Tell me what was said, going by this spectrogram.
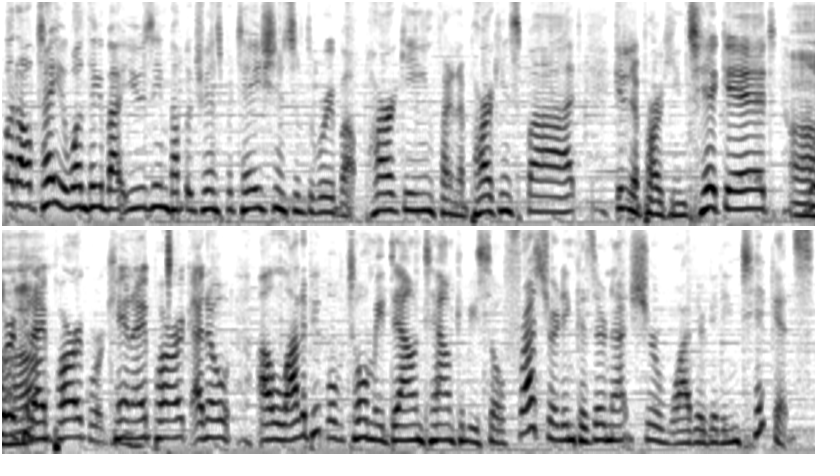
But I'll tell you one thing about using public transportation is don't have to worry about parking, finding a parking spot, getting a parking ticket. Where can uh-huh. I park? Where can I park? I know a lot of people have told me downtown can be so frustrating because they're not sure why they're getting tickets.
